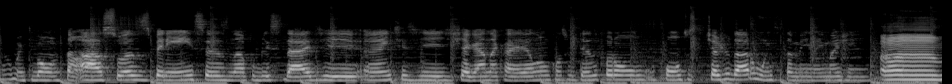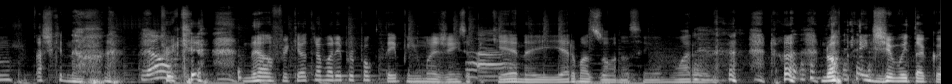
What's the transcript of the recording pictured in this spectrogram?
Muito bom. Então, as suas experiências na publicidade antes de chegar na Kaelon, com certeza foram pontos que te ajudaram muito também, né? Imagino. Um, acho que não. Não? porque, não, porque eu trabalhei por pouco tempo em uma agência ah. pequena e era uma zona, assim, não era... não aprendi muita coisa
